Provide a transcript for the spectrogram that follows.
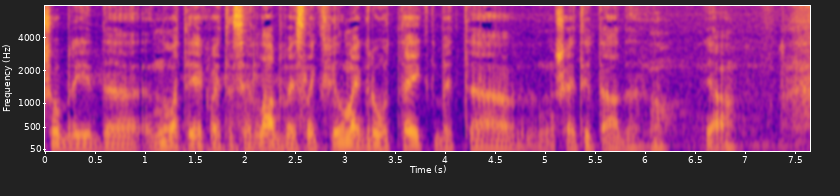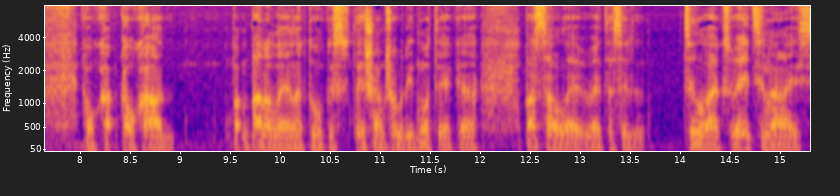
šobrīd uh, notiek. Vai tas ir labi vai slikti filmai, grūti pateikt, bet uh, šeit ir tāda nu, jā, kaut, kā, kaut kāda paralēli ar to, kas tiešām šobrīd notiek pasaulē, vai tas ir cilvēks veicinājis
